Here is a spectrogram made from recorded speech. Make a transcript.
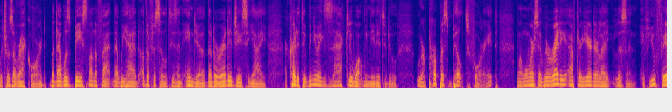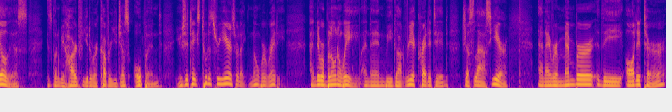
which was a record, but that was based on the fact that we had other facilities in India that are already JCI accredited. We knew exactly what we needed to do. We were purpose built for it. When we said we we're ready after a year, they're like, listen, if you fail this, it's going to be hard for you to recover. You just opened. Usually takes two to three years. We're like, no, we're ready. And they were blown away. And then we got reaccredited just last year. And I remember the auditor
